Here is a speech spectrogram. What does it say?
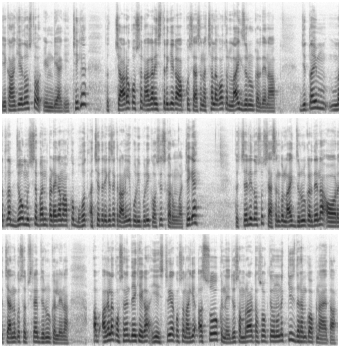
ये कहाँ की है दोस्तों? इंडिया की, ठीक है? तो चारों क्वेश्चन अगर इस तरीके का आपको सेशन अच्छा लगा हो तो लाइक ज़रूर कर देना आप। जितना भी मतलब जो मुझसे बन पड़ेगा, मैं आपको बहुत अच्छे तरीके से कराने की पूरी पूरी कोशिश करूँगा, ठीक है? तो चलिए दोस्तों सेशन को लाइक ज़रूर कर देना और चैनल को सब्सक्राइब ज़रूर कर लेना। अब अगला क्वेश्चन है देखेगा ये हिस्ट्री का क्वेश्चन आ गया। अशोक ने, जो सम्राट अशोक थे, उन्होंने किस धर्म को अपनाया था?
